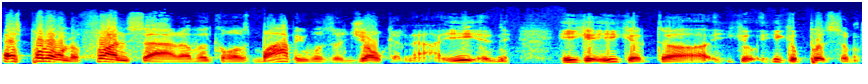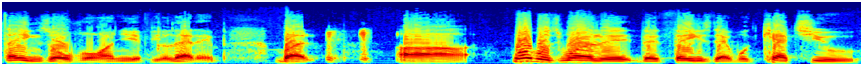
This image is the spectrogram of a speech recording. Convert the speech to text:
let's put on the fun side of it because Bobby was a joker now. He he could he could uh, he could he could put some things over on you if you let him. But uh, what was one of the, the things that would catch you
